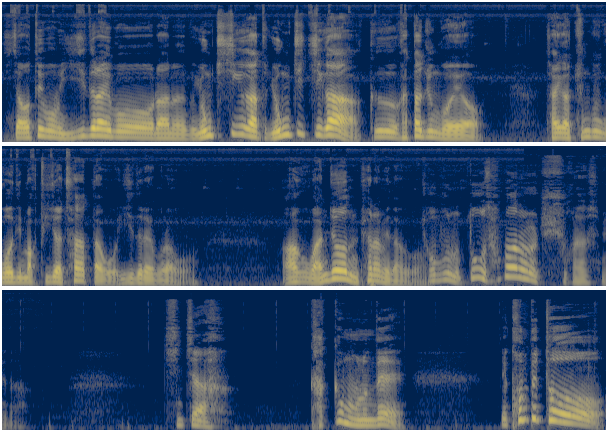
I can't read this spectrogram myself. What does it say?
진짜 어떻게 보면 이지 드라이버라는 그 용찌찌가 갖다 용찌찌가 그 갖다 준 거예요. 자기가 중국 어디 막 뒤져 찾았다고 이지 드라이버라고. 아, 그거 완전 편합니다, 그거. 저분은 또 4만원을 주시고 가셨습니다. 진짜, 가끔 오는데, 이 컴퓨터,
